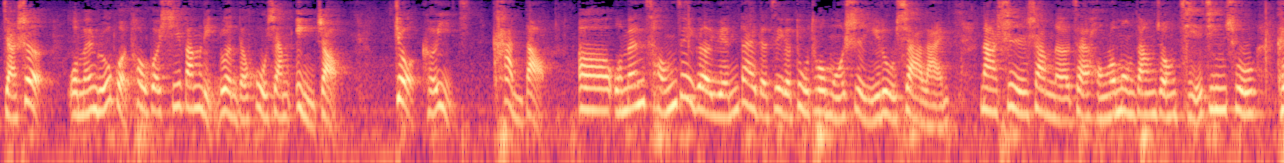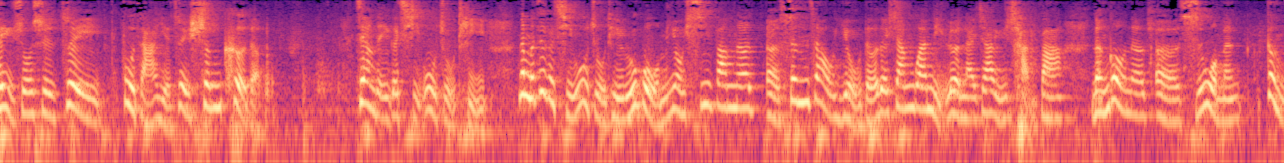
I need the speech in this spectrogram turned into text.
假设我们如果透过西方理论的互相映照，就可以看到。呃，我们从这个元代的这个杜托模式一路下来，那事实上呢，在《红楼梦》当中结晶出可以说是最复杂也最深刻的这样的一个起物主题。那么，这个起物主题，如果我们用西方呢，呃，深造有德的相关理论来加以阐发，能够呢，呃，使我们更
